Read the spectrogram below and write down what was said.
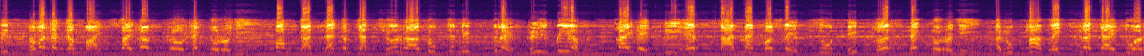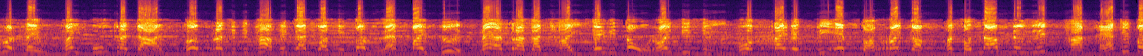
บินนวัตกรรมใหม่ไซรัมโปรเทคโนโลยี ป้องกันและกำจัดเชื้อราทุกชนิดเกรดพรีเมียมไตรเด็กดีเอฟสารแมงโคเซฟสูตรดิฟเพิร์สเทคโนโลยี อนุภาคเล็กกระจายตัวรวดเร็ว ไม่ฟุ้งกระจาย เพิ่มประสิทธิภาพในการก่อติดต้นและใบพืช ในอัตราการใช้เอวิโต้ร้อยซีซีบวกไตรเด็กดีเอฟสองร้อยกรัมผสมน้ำหนึ่งลิตรผ่านแผลที่ต้น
